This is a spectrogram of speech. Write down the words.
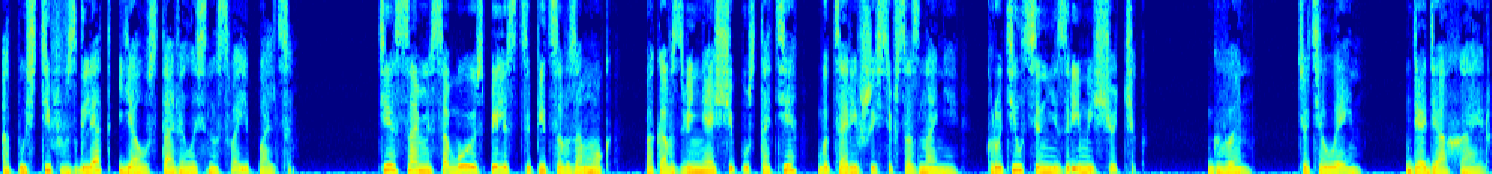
Опустив взгляд, я уставилась на свои пальцы. Те сами собой успели сцепиться в замок, пока в звенящей пустоте, воцарившейся в сознании, крутился незримый счетчик. Гвен, тетя Лейн, дядя Ахайр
